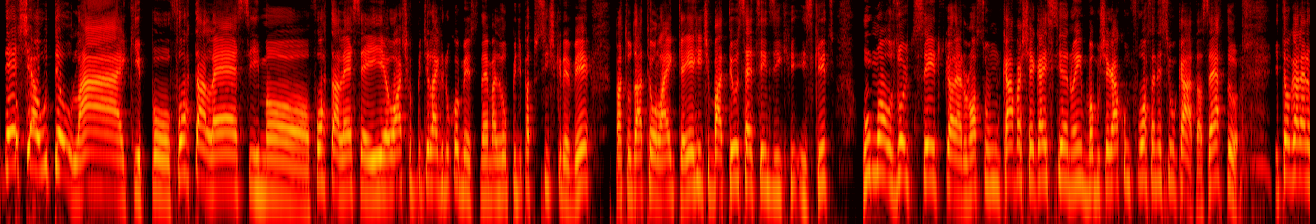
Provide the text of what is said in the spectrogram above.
Deixa o teu like, pô. Fortalece, irmão. Fortalece aí. Eu acho que eu pedi like no começo, né? Mas eu vou pedir pra tu se inscrever, pra tu dar teu like aí. A gente bateu os 700 inscritos. Rumo aos 800, galera. O nosso 1K vai chegar esse ano, hein? Vamos chegar com força nesse 1K, tá certo? Então, galera,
